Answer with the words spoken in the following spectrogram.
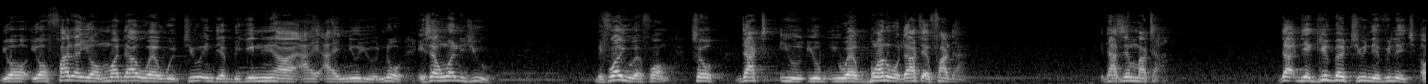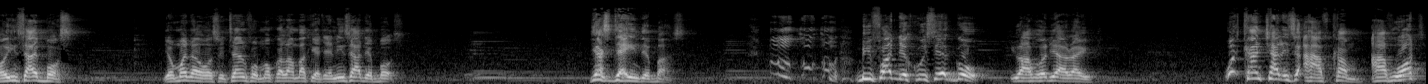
your, your father and your mother were with you in the beginning, I, I, I knew you? No. He said, when you, before you were formed. So that you, you, you were born without a father. It doesn't matter. That they give birth to you in the village or inside bus. Your mother was returned from Mokola market and inside the bus. Just there in the bus. Before they could say go, you have already arrived. What kind of child is? I have come? I have what?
